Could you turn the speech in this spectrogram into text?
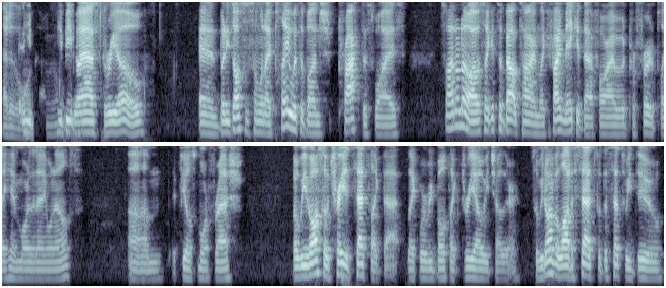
That is a long time ago. he beat my ass 3-0 and but he's also someone i play with a bunch practice wise so i don't know. I was like it's about time. Like if i make it that far i would prefer to play him more than anyone else. Um it feels more fresh. But we've also traded sets like that like where we both like 3-0 each other. So we don't have a lot of sets but the sets we do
